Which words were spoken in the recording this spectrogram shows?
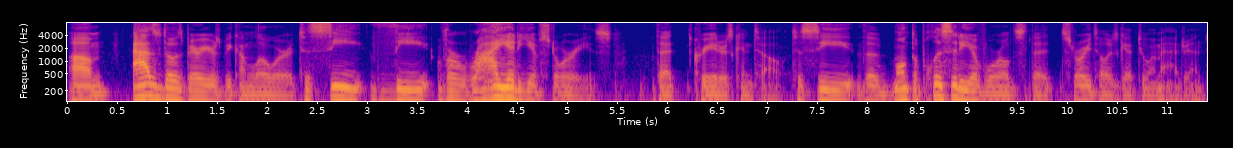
Um, as those barriers become lower, to see the variety of stories that creators can tell, to see the multiplicity of worlds that storytellers get to imagine.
